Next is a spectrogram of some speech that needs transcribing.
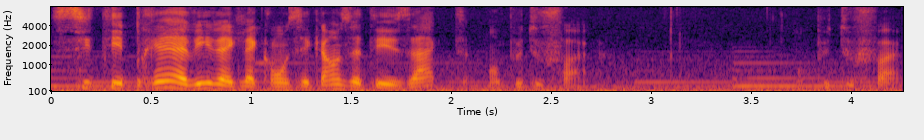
Si tu es prêt à vivre avec la conséquence de tes actes, on peut tout faire. On peut tout faire.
